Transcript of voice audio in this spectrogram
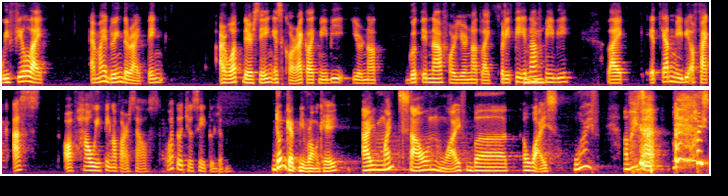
we feel like, am I doing the right thing? Are what they're saying is correct? Like maybe you're not good enough or you're not like pretty enough, hmm maybe. Like it can maybe affect us of how we think of ourselves. What would you say to them? Don't get me wrong, okay? I might sound wife, but a wise wife. I might sound wise.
